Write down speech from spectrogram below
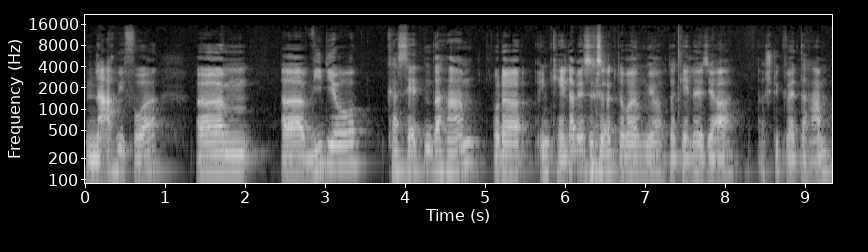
nach wie vor ähm, äh, Videokassetten daheim oder im Keller besser gesagt, aber ja, der Keller ist ja auch ein Stück weit daheim.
